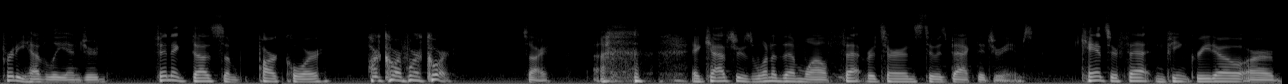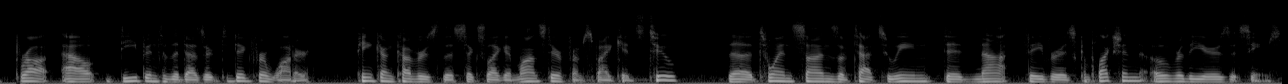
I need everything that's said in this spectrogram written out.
pretty heavily injured. Fennec does some parkour. Hardcore parkour! Sorry. and captures one of them while Fett returns to his back to dreams. Cancer Fett and Pink Greedo are brought out deep into the desert to dig for water. Pink uncovers the six legged monster from Spy Kids 2. The twin suns of Tatooine did not favor his complexion over the years, it seems.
